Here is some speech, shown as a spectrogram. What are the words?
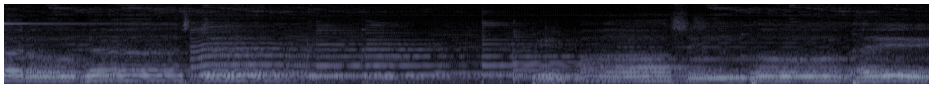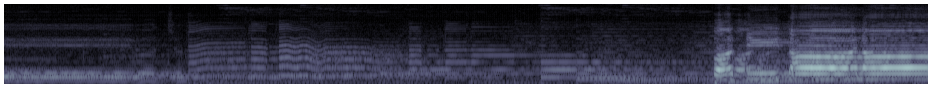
कल्पतरुभ्यश्च कृपा सिन्धुभैव च। पतितानां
